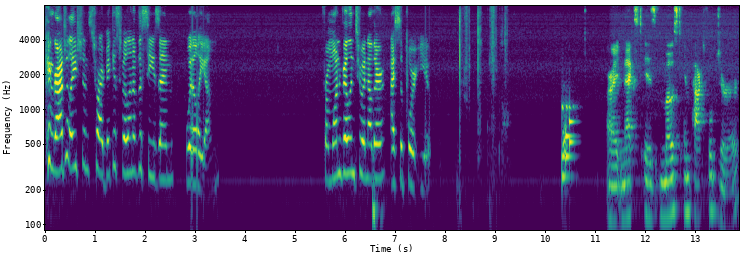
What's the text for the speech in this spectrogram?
Congratulations to our biggest villain of the season, William. From one villain to another, I support you. All right, next is most impactful juror.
